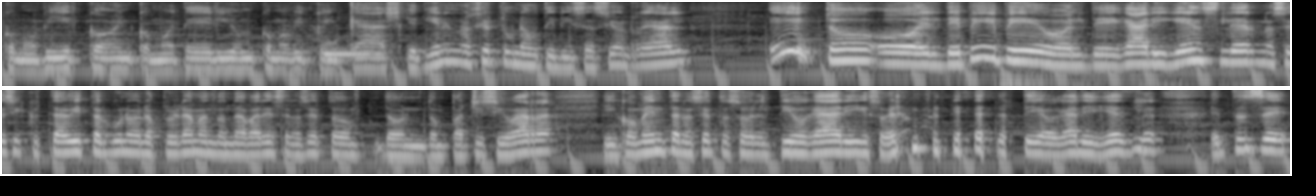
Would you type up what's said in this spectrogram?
como Bitcoin, como Ethereum, como Bitcoin Cash, que tienen, ¿no es cierto?, una utilización real. Esto, o el de Pepe, o el de Gary Gensler, no sé si es que usted ha visto alguno de los programas en donde aparece, ¿no es cierto?, don, don, don Patricio Ibarra, y comenta, ¿no es cierto?, sobre el tío Gary, sobre la moneda del tío Gary Gensler. Entonces,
